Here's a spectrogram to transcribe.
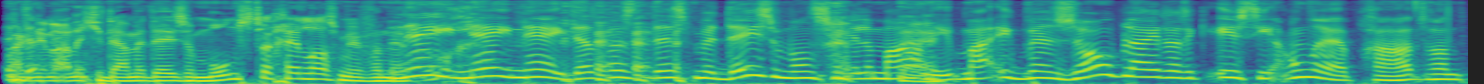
Maar ik neem aan dat je daar met deze monster geen last meer van hebt, Nee, toch? nee, nee. Dat, was, dat is met deze monster helemaal Nee. niet. Maar ik ben zo blij dat ik eerst die andere heb gehad. Want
